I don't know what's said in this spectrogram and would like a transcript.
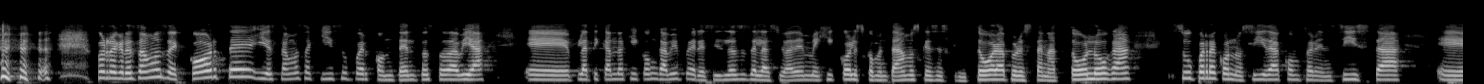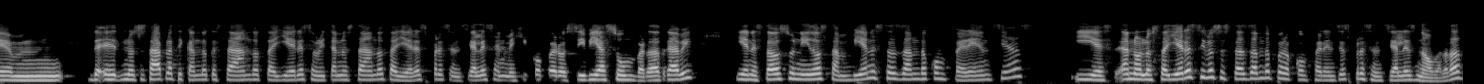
pues regresamos de corte y estamos aquí súper contentos todavía eh, platicando aquí con Gaby Pérez Islas desde la Ciudad de México. Les comentábamos que es escritora, pero es tanatóloga, súper reconocida, conferencista. Em, eh, nos estaba platicando que está dando talleres, ahorita no está dando talleres presenciales en México, pero sí vía Zoom, ¿verdad, Gaby? Y en Estados Unidos también estás dando conferencias y es, ah, no, los talleres sí los estás dando, pero conferencias presenciales no, ¿verdad?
